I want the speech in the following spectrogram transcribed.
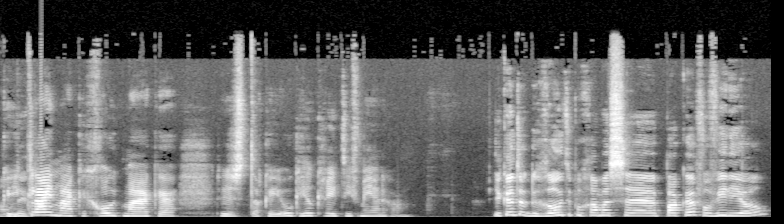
Kun je klein maken, groot maken. Dus daar kun je ook heel creatief mee aan de gang. Je kunt ook de grote programma's eh, pakken voor video.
